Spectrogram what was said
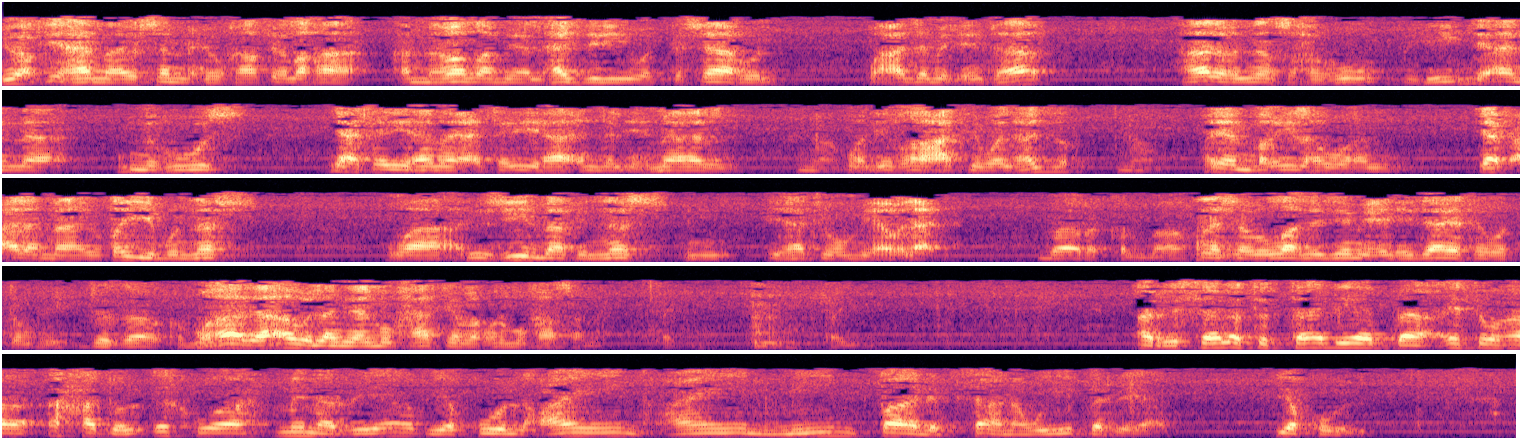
يعطيها ما يسمح خاطرها عما مضى من الهجر والتساهل وعدم الإنفاق هذا الذي ننصحه به لأن النفوس يعتريها ما يعتريها عند الإهمال نعم. والإضاعة والهجر نعم. فينبغي له أن يفعل ما يطيب النفس ويزيل ما في النفس من جهة أم أولاده بارك الله نسأل الله للجميع الهداية والتوفيق. جزاكم وهذا أولى من المحاكمة والمخاصمة. طيب. الرسالة التالية باعثها أحد الإخوة من الرياض يقول عين عين ميم طالب ثانوي بالرياض. يقول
